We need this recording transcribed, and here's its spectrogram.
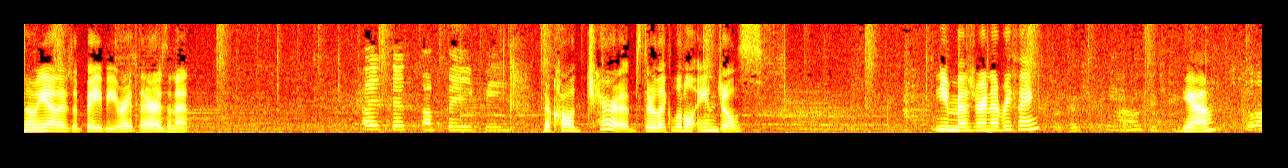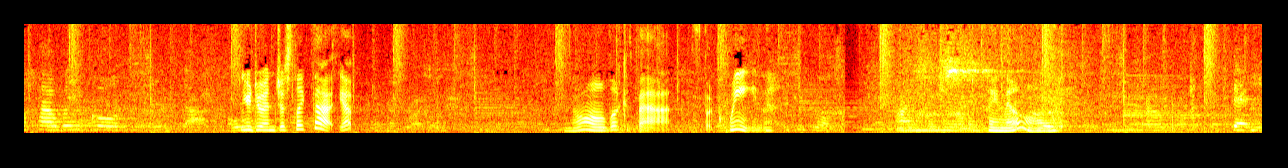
Oh yeah, there's a baby right there, isn't it? I said a baby. They're called cherubs. They're like little angels. You measuring everything? Yeah. Look how we go. You're doing just like that. Yep. Oh, look at that. The queen. I know. Then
